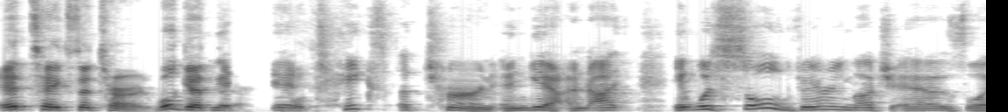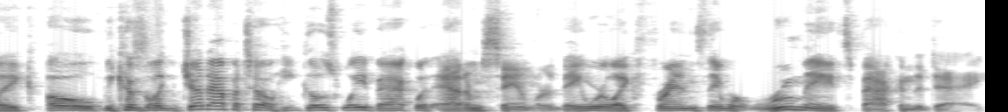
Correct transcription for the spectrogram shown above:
it takes a turn. We'll get it, there. it We'll- takes a turn and yeah and i it was sold very much as like oh because like judd apatow he goes way back with adam sandler. They were like friends. They were roommates back in the day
